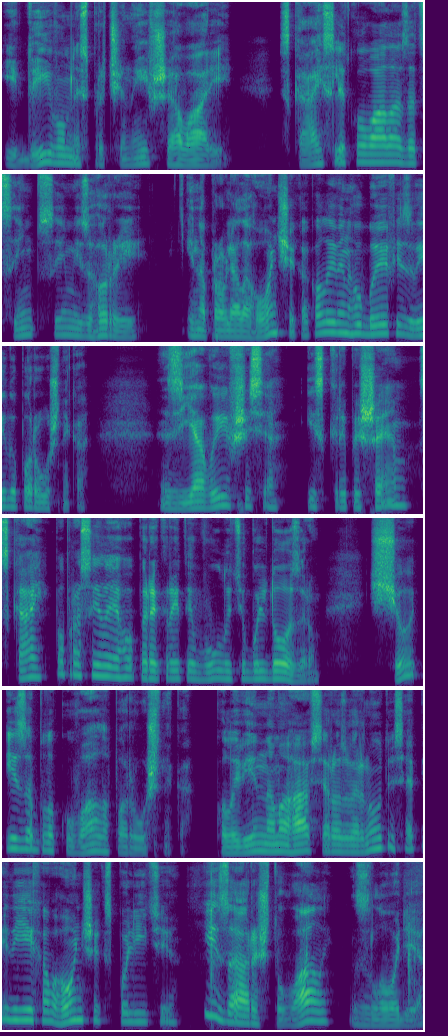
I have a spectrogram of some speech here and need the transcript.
і дивом не спричинивши аварії. Скай слідкувала за цим псим із гори і направляла гонщика, коли він губив із виду порушника. З'явившися із крипишем, Скай попросила його перекрити вулицю бульдозером, що і заблокувало порушника. Коли він намагався розвернутися, під'їхав гонщик з поліцією і заарештували злодія.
